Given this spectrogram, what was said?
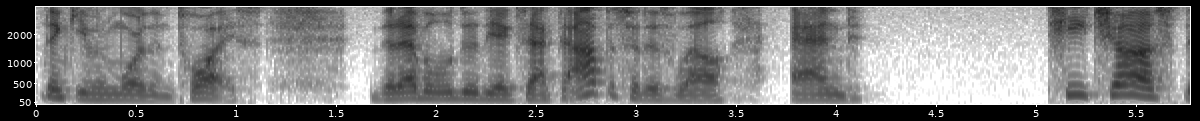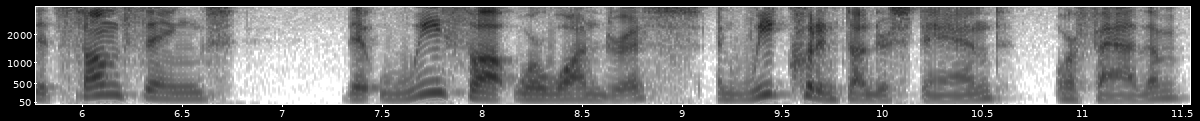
I think even more than twice, the Rebbe will do the exact opposite as well and teach us that some things that we thought were wondrous and we couldn't understand or fathom,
